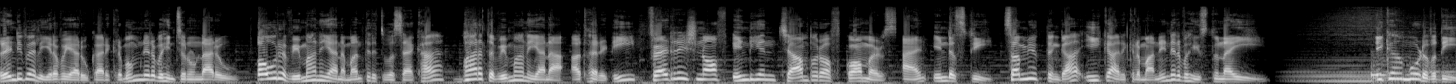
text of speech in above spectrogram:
రెండు వేల ఇరవై ఆరు కార్యక్రమం నిర్వహించనున్నారు. పౌర విమానయాన మంత్రిత్వ శాఖ భారత విమానయాన authority federation of Indian chamber of commerce and industry సంయుక్తంగా ఈ కార్యక్రమాన్ని నిర్వహిస్తున్నాయి. ఇక మూడవది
